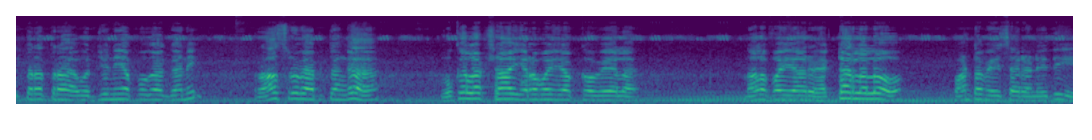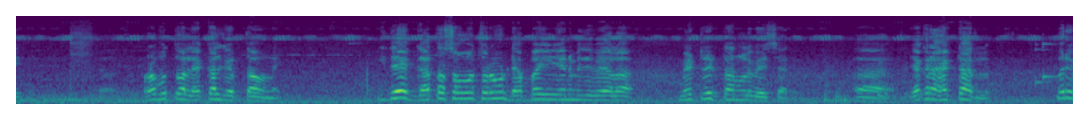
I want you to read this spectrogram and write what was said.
ఇతరత్ర వర్జీనియా పొగాకు కానీ రాష్ట్ర వ్యాప్తంగా ఒక లక్ష ఇరవై ఒక్క వేల నలభై ఆరు హెక్టార్లలో పంట వేశారనేది ప్రభుత్వ లెక్కలు చెప్తా ఉన్నాయి. ఇదే గత సంవత్సరం డెబ్బై ఎనిమిది వేల మెట్రిక్ టన్నులు వేశారు ఎకర హెక్టార్లు. మరి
